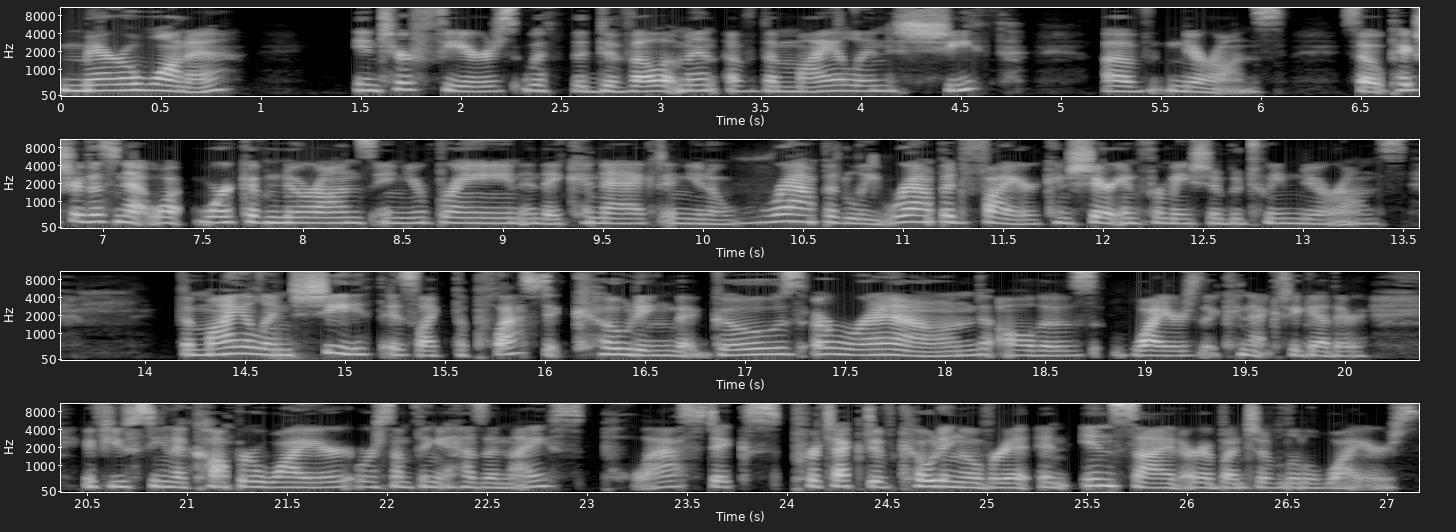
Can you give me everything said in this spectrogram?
marijuana interferes with the development of the myelin sheath of neurons. So picture this network of neurons in your brain and they connect and, you know, rapidly, rapid fire can share information between neurons. The myelin sheath is like the plastic coating that goes around all those wires that connect together. If you've seen a copper wire or something, it has a nice plastic protective coating over it, and inside are a bunch of little wires.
